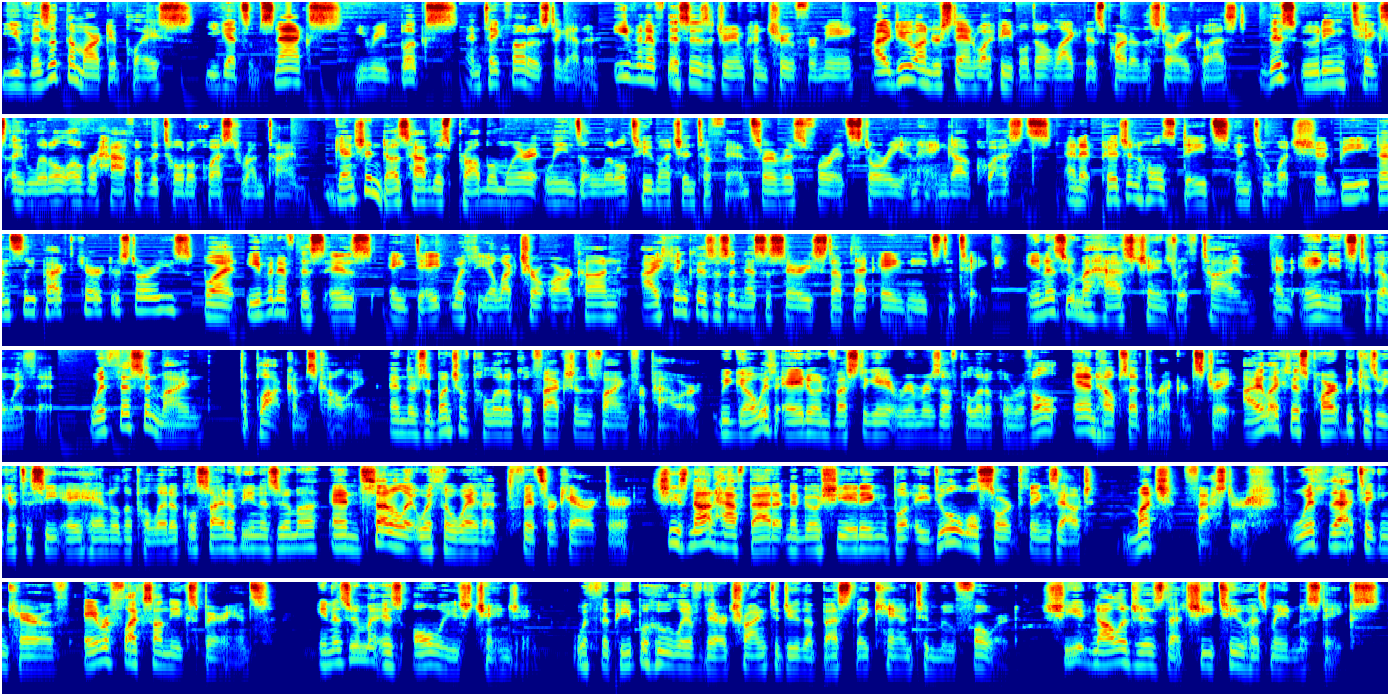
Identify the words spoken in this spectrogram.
You visit the marketplace, you get some snacks, you read books, and take photos together. Even if this is a dream come true for me, I do understand why people don't like this part of the story quest. This ooting takes a little over half of the total quest runtime. Genshin does have this problem where it leans a little too much into fan service for its story and hangout quests, and it pigeonholes dates into what should be densely packed character stories, but even if this is a date with the Electro Archon, I think this is a necessary step that A needs to take. Inazuma has changed with time time, and A needs to go with it. With this in mind, the plot comes calling, and there's a bunch of political factions vying for power. We go with A to investigate rumors of political revolt and help set the record straight. I like this part because we get to see A handle the political side of Inazuma and settle it with a way that fits her character. She's not half bad at negotiating, but a duel will sort things out much faster. With that taken care of, A reflects on the experience. Inazuma is always changing with the people who live there trying to do the best they can to move forward. She acknowledges that she too has made mistakes,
